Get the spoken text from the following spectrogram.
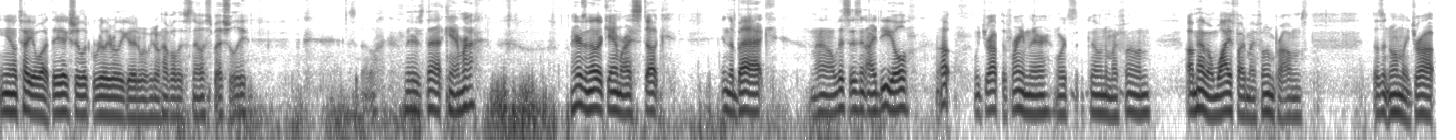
And I'll tell you what, they actually look really, really good when we don't have all this snow, especially. So, there's that camera. Here's another camera I stuck in the back. Now this isn't ideal. Oh, we dropped the frame there where it's going to my phone. I'm having Wi-Fi my phone problems. It doesn't normally drop.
